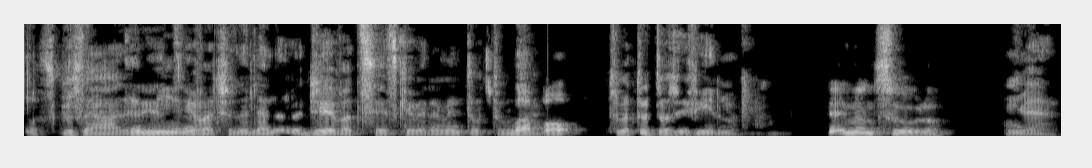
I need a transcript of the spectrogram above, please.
Scusate, ragazzi, io faccio delle analogie pazzesche, veramente ottuse. Vabbè. Soprattutto sui film. E non solo. Eh.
